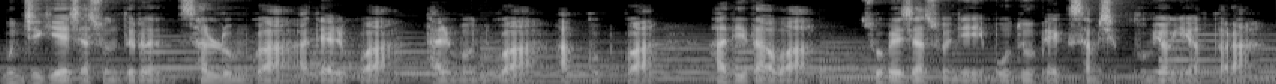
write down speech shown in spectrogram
문지기의 자손들은 살룸과 아델과 달문과 악굽과 하디다와 소베 자손이 모두 139명이었더라.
